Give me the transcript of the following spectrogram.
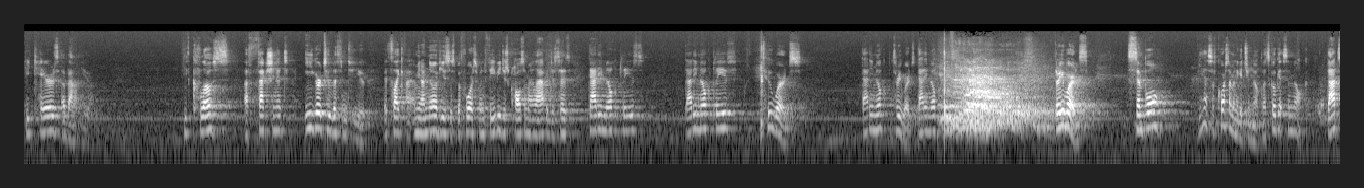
He cares about you. He's close, affectionate, eager to listen to you. It's like, I mean, I know I've used this before. It's when Phoebe just crawls in my lap and just says, Daddy, milk, please. Daddy, milk, please. Two words. Daddy, milk, three words. Daddy, milk, please. three words. Simple. Yes, of course I'm going to get you milk. Let's go get some milk. That's,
